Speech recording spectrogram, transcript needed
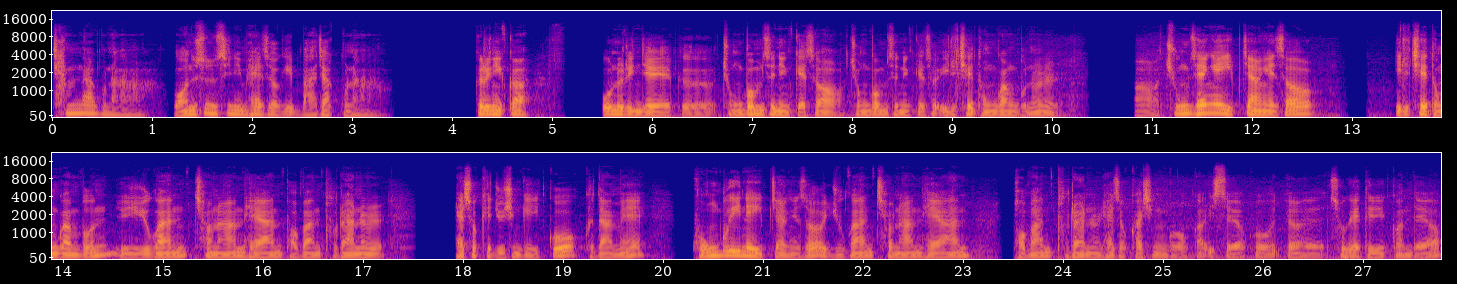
참나구나 원순 스님 해석이 맞았구나. 그러니까 오늘 이제 그 종범 스님께서 종범 스님께서 일체 동광분을 어, 중생의 입장에서 일체 동관분, 유관, 천안, 해안, 법안, 불안을 해석해 주신 게 있고 그 다음에 공부인의 입장에서 유관, 천안, 해안, 법안, 불안을 해석하신 거가 있어요. 그 어, 소개해 드릴 건데요.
